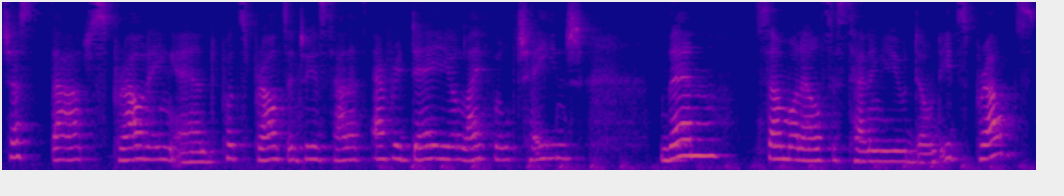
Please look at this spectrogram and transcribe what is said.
Just start sprouting and put sprouts into your salads every day. Your life will change. Then someone else is telling you don't eat sprouts.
